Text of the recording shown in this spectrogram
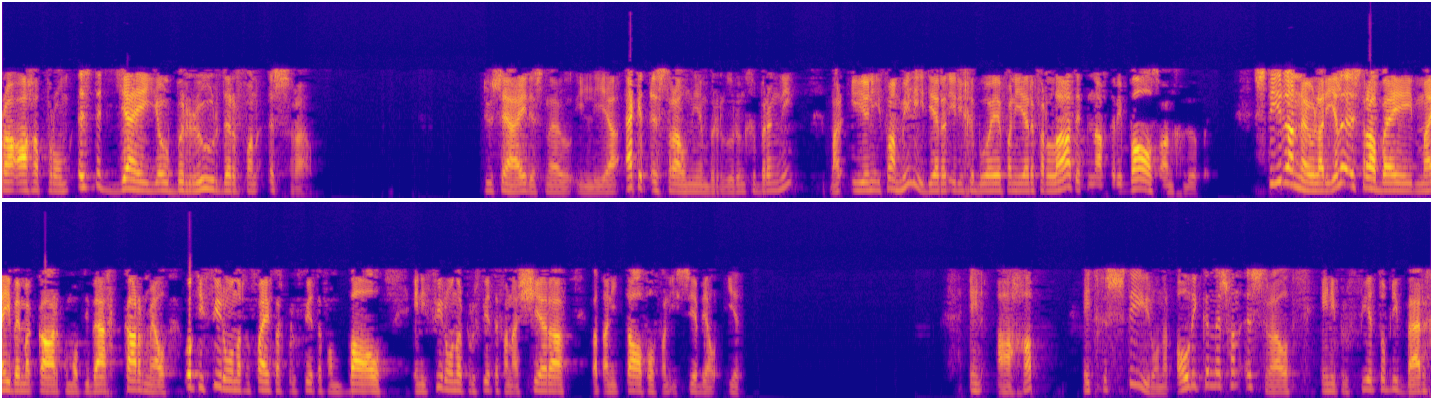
vra Agab hom: "Is dit jy, jou beroerder van Israel?" Toe sê hy: "Dis nou Elia. Ek het Israel nie in beroering gebring nie." Maar u en u familie deurdat u die gebooie van die Here verlaat het en agter die Baals aangeloop het. Stuur dan nou dat die hele Israel by my bymekaar kom op die berg Karmel, ook die 450 profete van Baal en die 400 profete van Ashera wat aan die tafel van Isebel eet. En Agab het gestuur onder al die kinders van Israel en die profete op die berg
